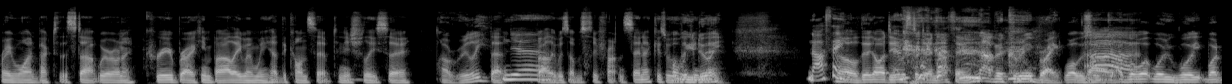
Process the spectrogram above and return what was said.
rewind back to the start. We were on a career break in Bali when we had the concept initially, so Oh, really? that Yeah. Bali was obviously front and center because we were what were you doing? there. Nothing. Oh, the idea was to do nothing. No, but career break. What was Uh, it? What, what, what, what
